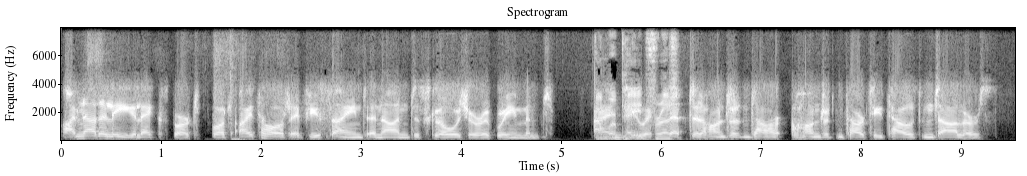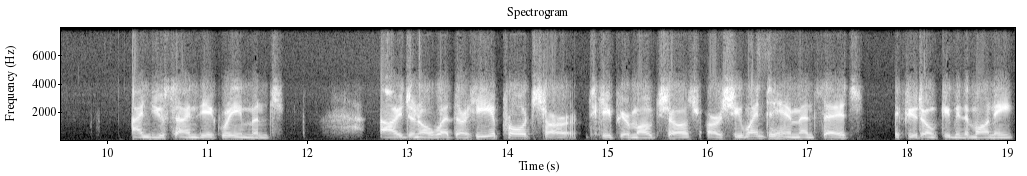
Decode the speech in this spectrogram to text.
I'm not a legal expert, but I thought if you signed a non-disclosure agreement And were paid you for accepted $130,000 and you signed the agreement, I don't know whether he approached her to keep your mouth shut or she went to him and said, if you don't give me the money,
